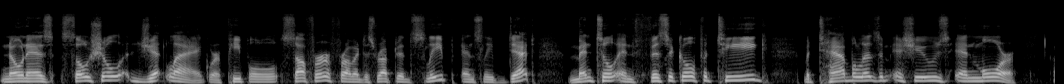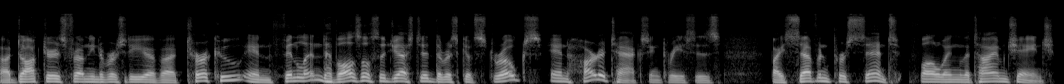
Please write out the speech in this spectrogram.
known as social jet lag, where people suffer from a disrupted sleep and sleep debt, mental and physical fatigue, metabolism issues, and more. Uh, doctors from the University of uh, Turku in Finland have also suggested the risk of strokes and heart attacks increases by 7% following the time change.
